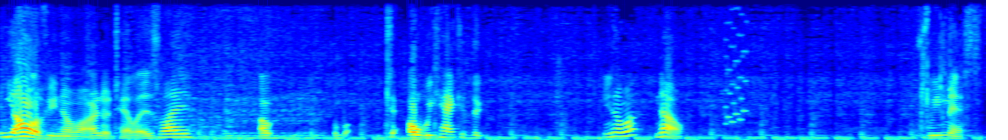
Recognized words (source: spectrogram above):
y all of you know what Undertale is, right? Oh, oh, we can't get the. You know what? No. We missed.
